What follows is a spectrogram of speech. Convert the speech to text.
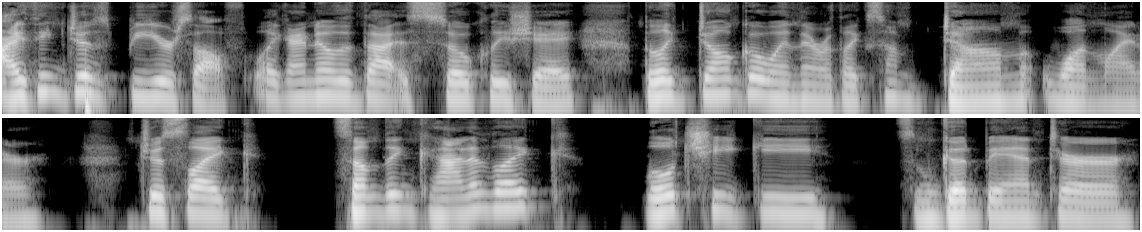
I think just be yourself. Like I know that that is so cliche, but like don't go in there with like some dumb one-liner. Just like something kind of like a little cheeky, some good banter.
